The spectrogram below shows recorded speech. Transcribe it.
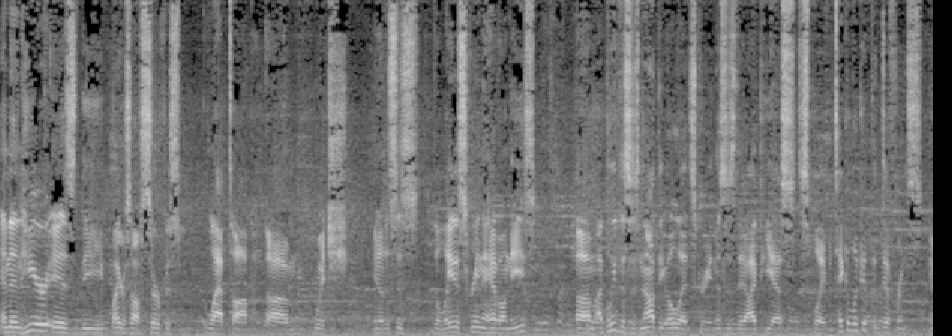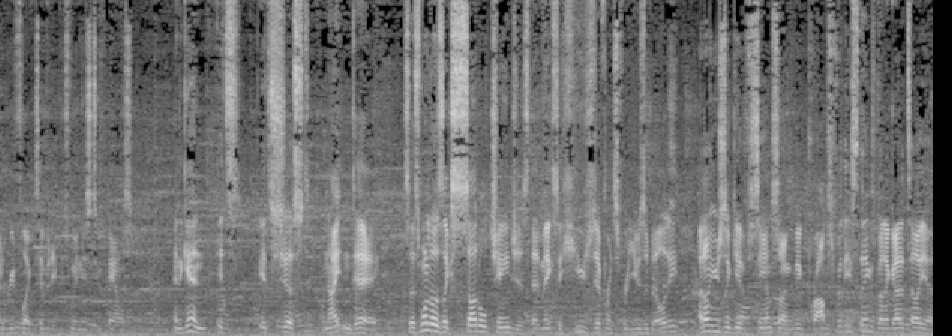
And then here is the Microsoft Surface laptop, um, which, you know, this is the latest screen they have on these. Um, I believe this is not the OLED screen. This is the IPS display. But take a look at the difference in reflectivity between these two panels. And again, it's it's just night and day. So it's one of those like subtle changes that makes a huge difference for usability. I don't usually give Samsung big props for these things, but I got to tell you,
